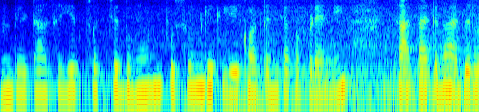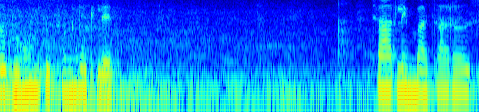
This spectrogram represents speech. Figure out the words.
देठासहित स्वच्छ धुवून पुसून घेतली कॉटनच्या कपड्यांनी. सात आठ गाजरं धुवून पुसून घेतलेत. चार लिंबाचा रस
